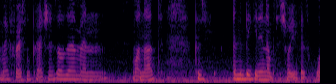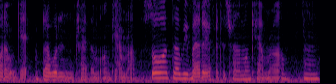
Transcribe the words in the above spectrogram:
my first impressions of them and whatnot. Because in the beginning i would just show you guys what i would get but i wouldn't try them on camera. So that'd be better if i just try them on camera and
